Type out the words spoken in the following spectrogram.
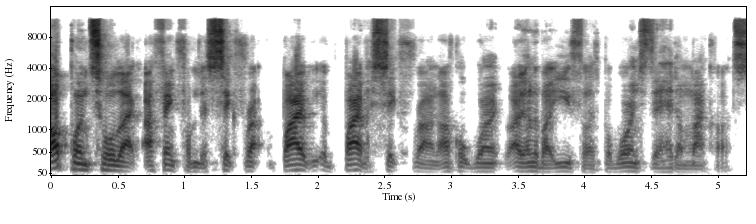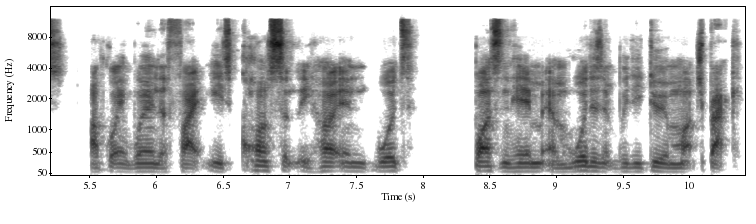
up until like I think from the sixth round by by the sixth round, I've got Warrington. I don't know about you first, but Warrington's ahead on my cards. I've got him winning the fight. He's constantly hurting Wood, buzzing him, and Wood isn't really doing much back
